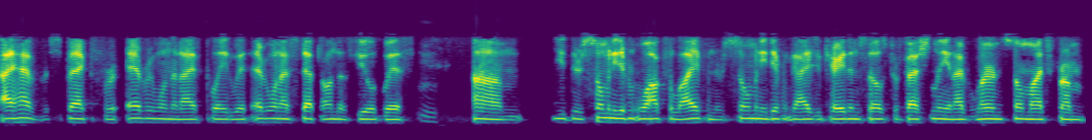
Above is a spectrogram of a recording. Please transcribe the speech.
I have respect for everyone that I've played with, everyone I've stepped on the field with. Mm. Um, you, there's so many different walks of life, and there's so many different guys who carry themselves professionally, and I've learned so much from,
